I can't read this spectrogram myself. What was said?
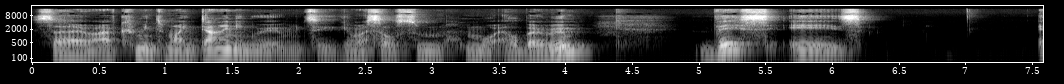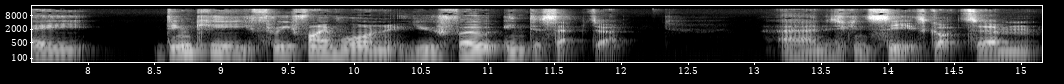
So I've come into my dining room to give myself some more elbow room. This is a Dinky 351 UFO interceptor. And as you can see, it's got um,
